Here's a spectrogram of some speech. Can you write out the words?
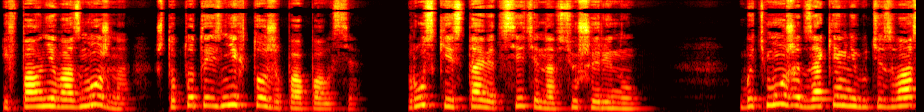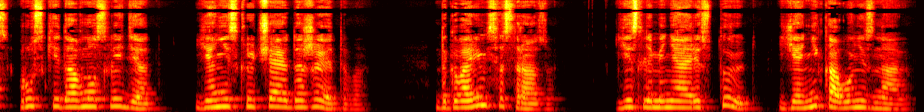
и вполне возможно, что кто-то из них тоже попался, Русские ставят сети на всю ширину. Быть может, за кем-нибудь из вас русские давно следят. Я не исключаю даже этого. Договоримся сразу. Если меня арестуют, я никого не знаю.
